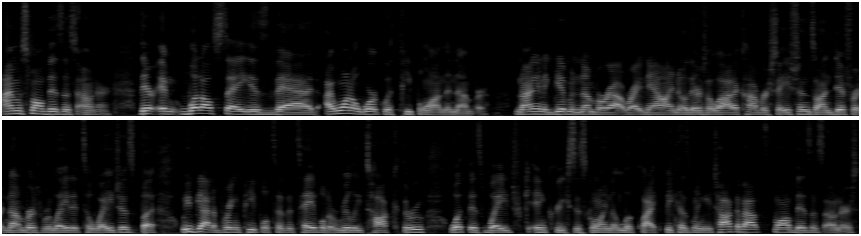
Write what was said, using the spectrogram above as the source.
I'm a small business owner. There and what I'll say is that I want to work with people on the number. I'm not going to give a number out right now. I know there's a lot of conversations on different numbers related to wages, but we've got to bring people to the table to really talk through what this wage increase is going to look like. Because when you talk about small business owners,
